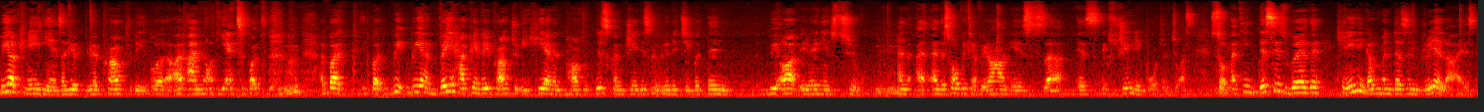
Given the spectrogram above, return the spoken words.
we are Canadians and we're, we're proud to be, well, I, I'm not yet, but, but, but we, we are very happy and very proud to be here and part of this country and this community, but then we are Iranians too. Mhm. And, and the sovereignty of Iran is, uh, is extremely important to us. So I think this is where the Canadian government doesn't realize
